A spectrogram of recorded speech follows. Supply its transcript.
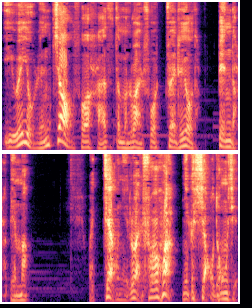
以为有人教唆孩子这么乱说，拽着右打，边打边骂：“我叫你乱说话，你个小东西，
